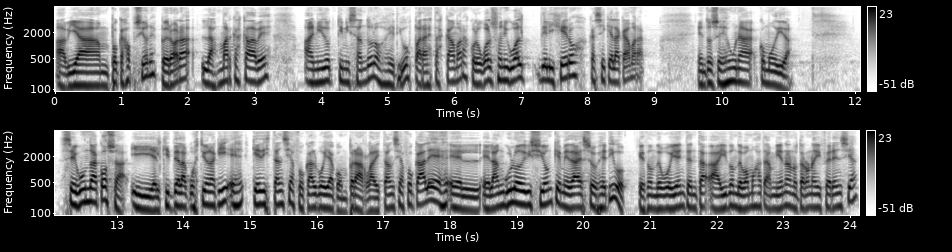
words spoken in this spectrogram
había pocas opciones, pero ahora las marcas cada vez han ido optimizando los objetivos para estas cámaras, con lo cual son igual de ligeros casi que la cámara. Entonces es una comodidad. Segunda cosa, y el kit de la cuestión aquí, es qué distancia focal voy a comprar. La distancia focal es el, ángulo de visión que me da ese objetivo, que es donde voy a intentar, ahí donde vamos a también a notar una diferencia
